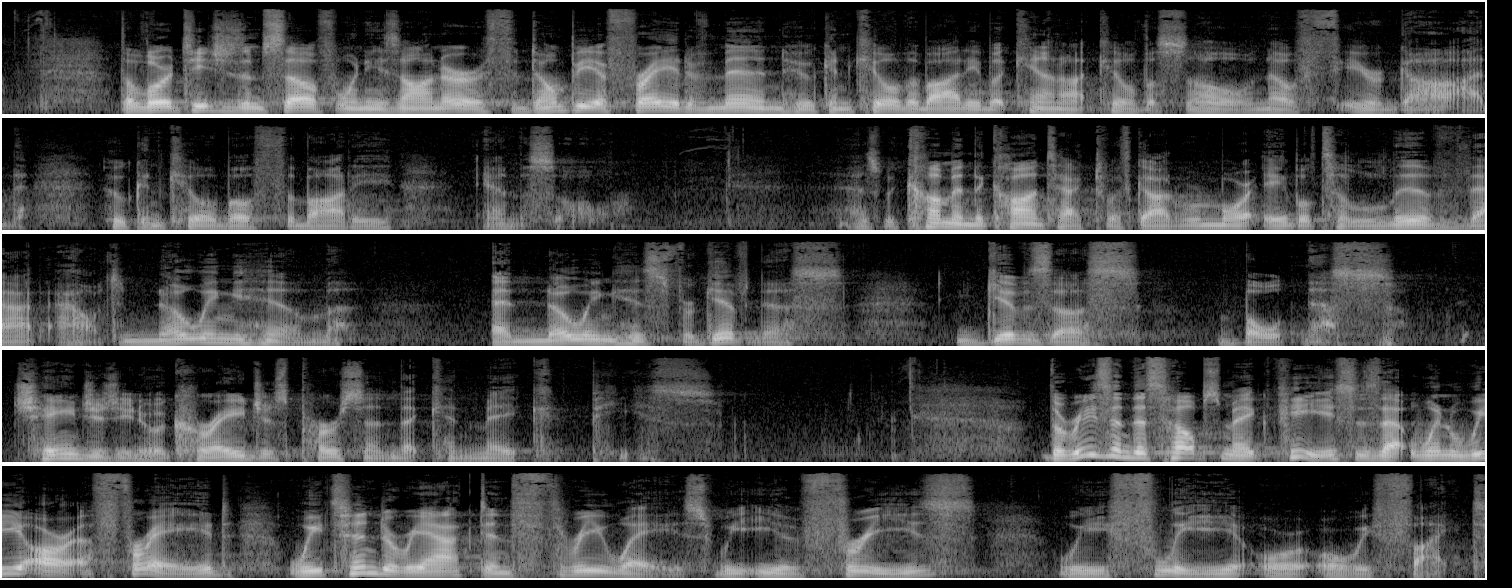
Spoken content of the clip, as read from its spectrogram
The Lord teaches himself when he's on earth don't be afraid of men who can kill the body but cannot kill the soul. No, fear God who can kill both the body and the soul. As we come into contact with God, we're more able to live that out. Knowing Him and knowing His forgiveness gives us boldness, it changes you to a courageous person that can make peace. The reason this helps make peace is that when we are afraid, we tend to react in three ways we either freeze, we flee, or, or we fight.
